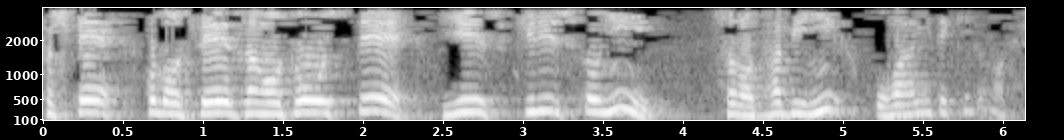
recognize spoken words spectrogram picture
そして、この生産を通してイエス・キリストにその度にお会いできるのです。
